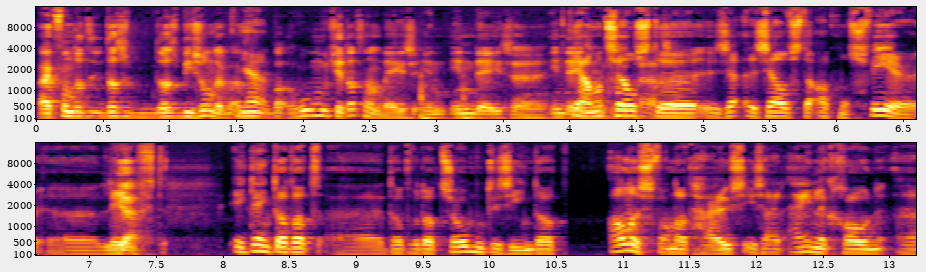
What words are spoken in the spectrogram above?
Maar ik vond dat, dat, is, dat is bijzonder. Ja. Hoe moet je dat dan lezen in, in deze in deze Ja, want zelfs de, ze- zelfs de atmosfeer eh, leeft. Ik denk dat, dat, eh, dat we dat zo moeten zien dat alles van dat huis is uiteindelijk gewoon eh,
